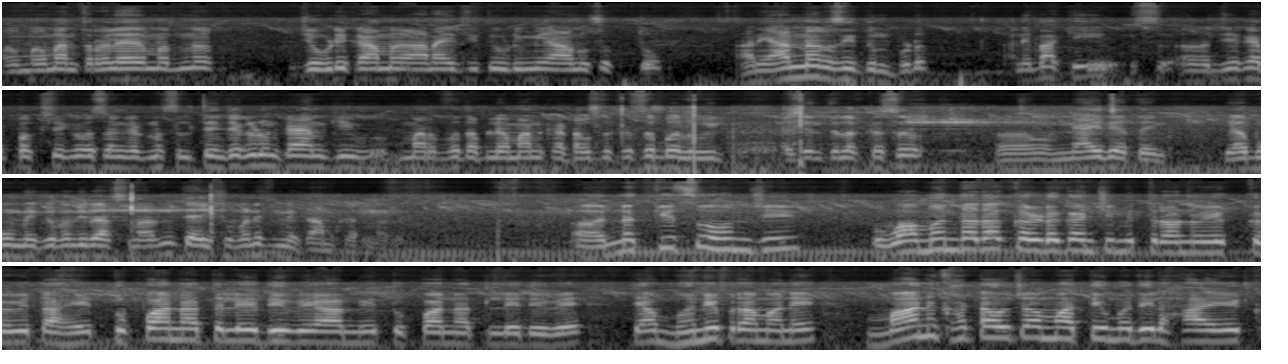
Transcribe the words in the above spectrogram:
मग मग मंत्रालयामधनं जेवढी कामं आणायची तेवढी मी आणू शकतो आणि आणणारच इथून पुढं. आणि बाकी स- जे काय पक्ष किंवा संघटना असेल त्यांच्याकडून काय आणखी मार्फत आपल्या मानखाटावचं कसं बल होईल जनतेला कसं न्याय देता येईल या भूमिकेमध्ये असणार आणि त्या हिशोबानेच मी काम करणार आहे. नक्कीच सोहमजी. वामनदादा कर्डकांची मित्रांनो एक कविता आहे तुपानातले दिवे आम्ही तुपानातले दिवे. त्या म्हणीप्रमाणे मान खटावच्या मातीमधील हा एक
